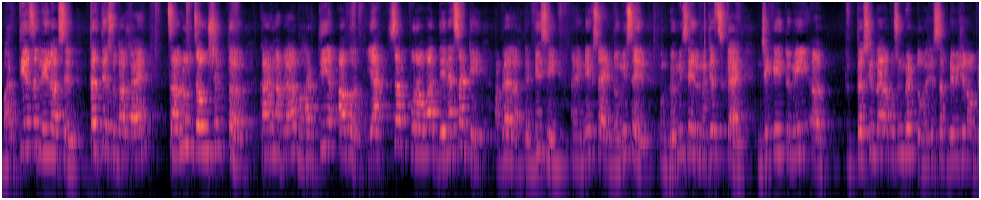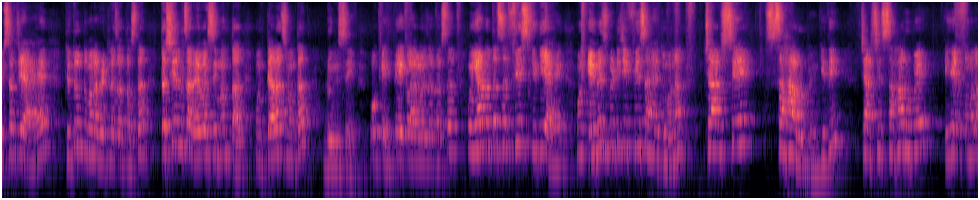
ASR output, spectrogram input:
भारतीय जर लिहिलं असेल तर ते सुद्धा काय? चालून जाऊ शकतं. कारण आपल्याला भारतीय आहोत याचा पुरावा देण्यासाठी आपल्याला लागते डीसी आणि नेक्स्ट आहे डोमिसाईल मग डोमिसाईल म्हणजेच काय? जे काही तुम्ही तहसीलदारापासून भेटतो. म्हणजे सब डिव्हिजन ऑफिसर जे आहे तिथून तुम्हाला भेटलं जात असतं. तहसीलचा रहिवासी म्हणतात. मग त्यालाच म्हणतात डोमिसाईल ओके ते एक लागलं जात असतं. मग यानंतर सर फीस किती आहे? मग एमएसबीटीची फीस आहे तुम्हाला चारशे सहा रुपये. किती? चारशे सहा रुपये हे तुम्हाला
